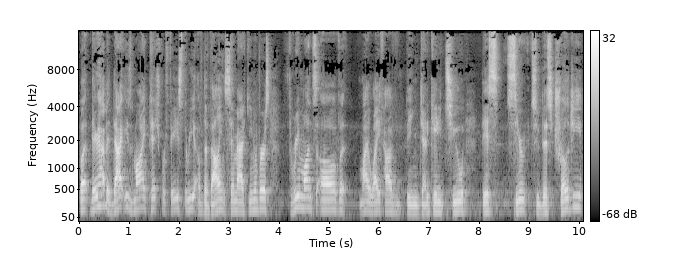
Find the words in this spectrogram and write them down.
But there you have it. That is my pitch for Phase Three of the Valiant Cinematic Universe three months of my life have been dedicated to this series, to this trilogy.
